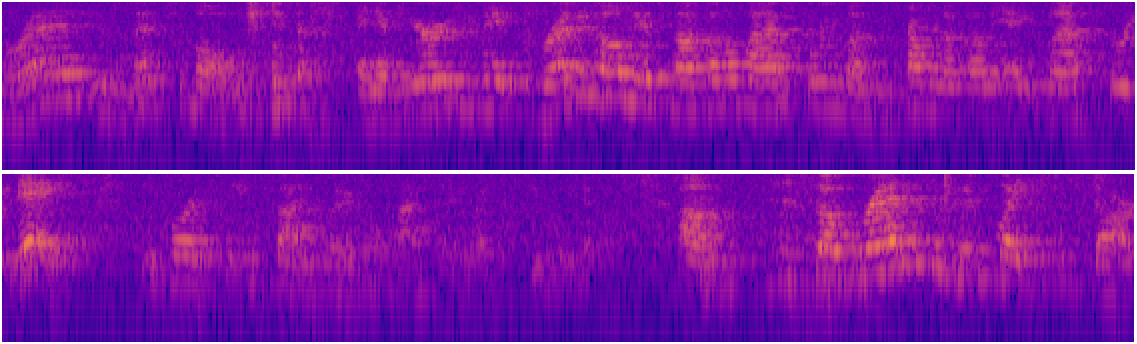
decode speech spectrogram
bread is meant to mold. and if you're, you make bread at home, it's not going to last three months. It's probably not going to last three days before it sees of what it won't last anyway because people eat it. Um, so bread is a good place to start.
